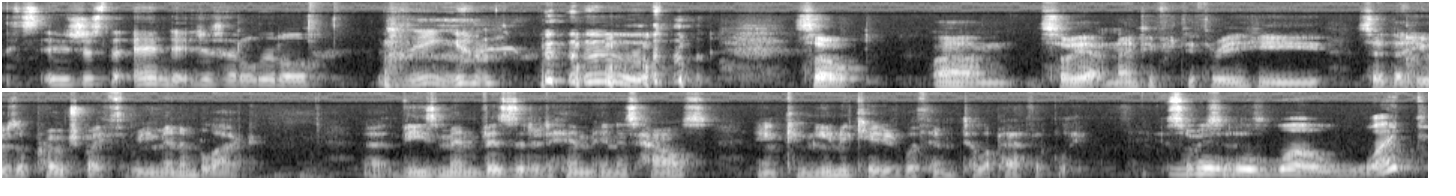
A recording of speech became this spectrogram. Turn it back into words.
It's, it was just the end. It just had a little zing. So, um, so yeah, in 1953, he said that he was approached by three men in black. Uh, these men visited him in his house and communicated with him telepathically. So he says. whoa, whoa! What?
